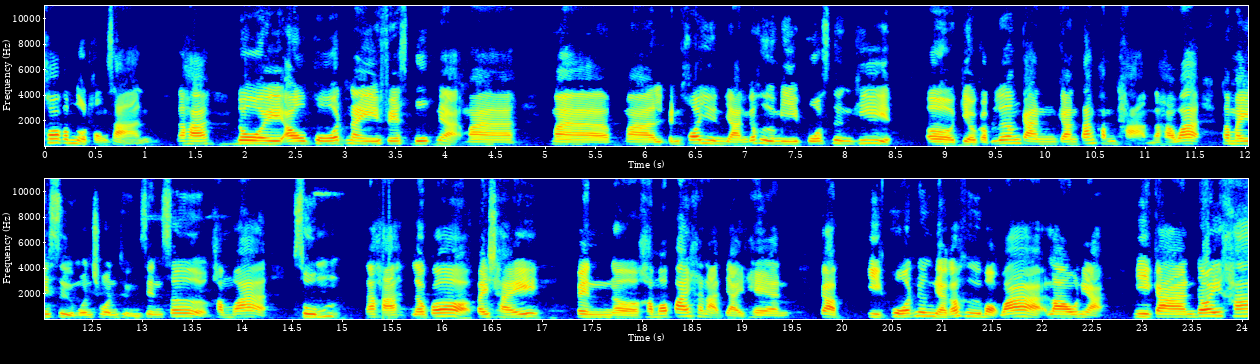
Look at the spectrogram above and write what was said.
ข้อกำหนดของศาลนะคะ โดยเอาโพสต์ใน Facebook เนี่ยมามามาเป็นข้อยืนยันก็คือมีโพสต์หนึ่งที่ เเกี่ยวกับเรื่องการการตั้งคำถามนะคะว่าทำไมสื่อมวลชนถึงเซ็นเซอร์คำว่าซุ้มนะคะแล้วก็ไปใช้เป็นเอ่อคำว่าป้ายขนาดใหญ่แทน กับอีกโพสต์หนึ่งเนี่ยก็คือบอกว่าเราเนี่ยมีการด้อยค่า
